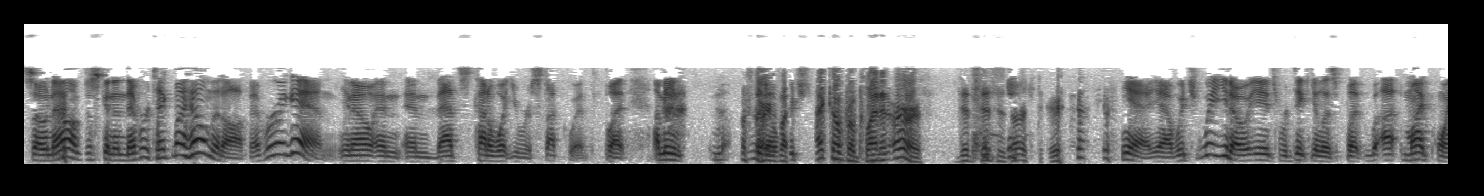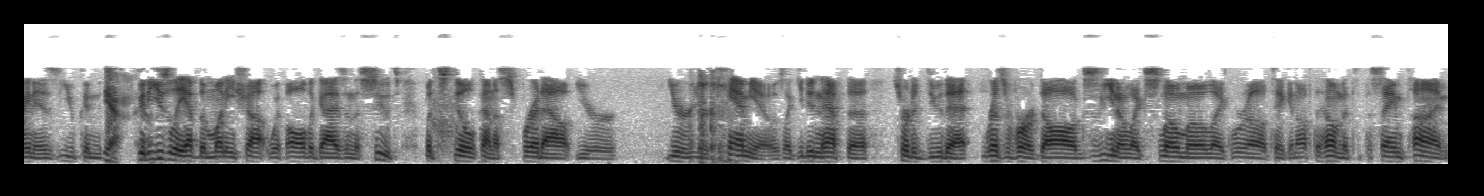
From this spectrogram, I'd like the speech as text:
So now I'm just going to never take my helmet off ever again." You know, and and that's kind of what you were stuck with. But I mean, you know, which I come from planet Earth. This, this is Earth, dude. yeah, yeah, which we, you know, it's ridiculous. But uh, my point is, you can Yeah. you could easily have the money shot with all the guys in the suits, but still kind of spread out your your your cameos. Like you didn't have to sort of do that Reservoir Dogs, you know, like slow mo, like we're all taking off the helmets at the same time.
